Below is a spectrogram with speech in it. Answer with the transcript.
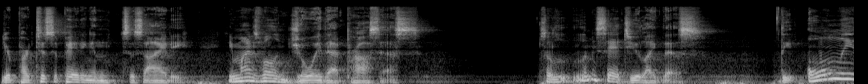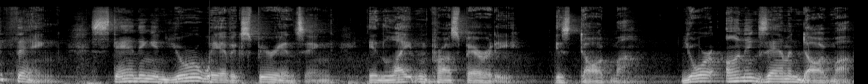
You're participating in society. You might as well enjoy that process. So let me say it to you like this. The only thing standing in your way of experiencing enlightened prosperity is dogma. Your unexamined dogma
